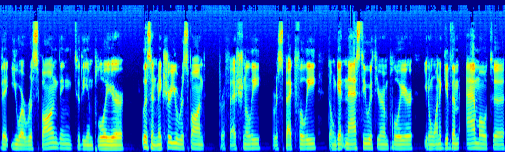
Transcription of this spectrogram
that you are responding to the employer. Listen, make sure you respond professionally, respectfully. Don't get nasty with your employer. You don't want to give them ammo to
